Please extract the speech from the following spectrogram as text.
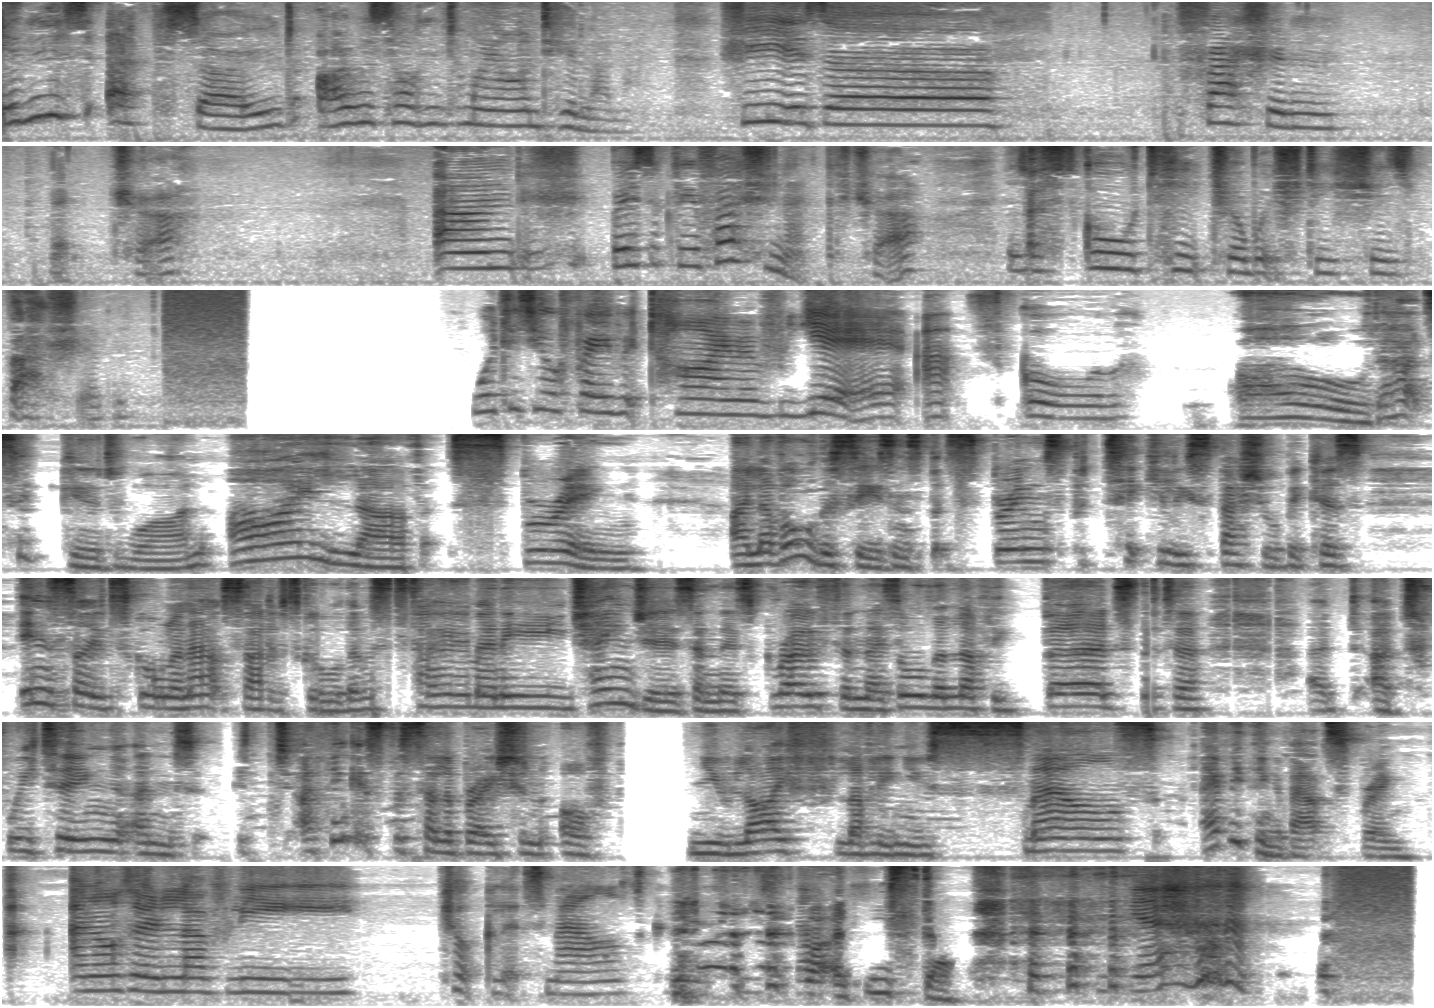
In this episode, I was talking to my auntie Alana. She is a fashion lecturer, and basically, a fashion lecturer a school teacher which teaches fashion. What is your favourite time of year at school? Oh, that's a good one. I love spring. I love all the seasons, but spring's particularly special because inside school and outside of school, there are so many changes and there's growth and there's all the lovely birds that are, are, are tweeting. And I think it's the celebration of new life, lovely new smells, everything about spring. And also lovely chocolate smells. it's Easter. At Easter. yeah.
